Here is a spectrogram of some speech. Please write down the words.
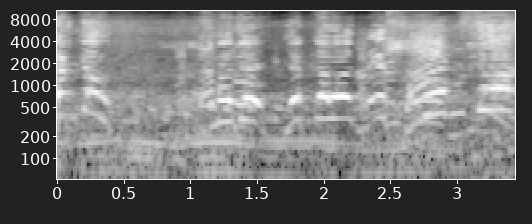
एक्कावन्न त्यामध्ये एक्कावन्न साठ साठ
